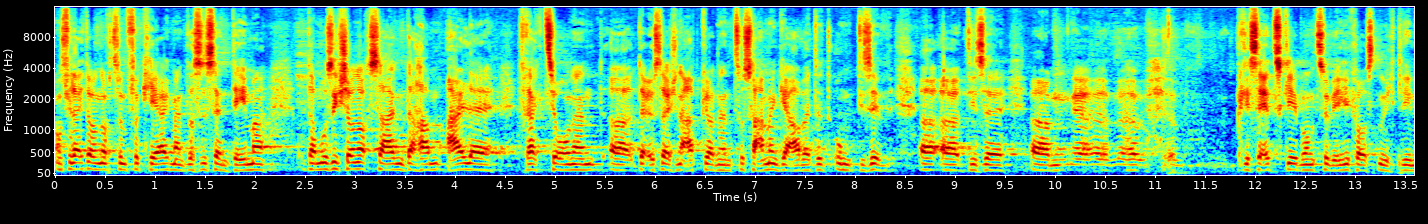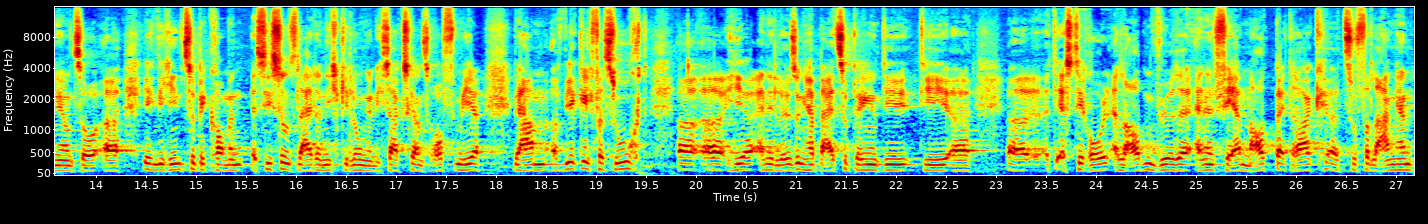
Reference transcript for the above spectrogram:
und vielleicht auch noch zum Verkehr, ich meine, das ist ein Thema, da muss ich schon auch sagen, da haben alle Fraktionen äh, der österreichischen Abgeordneten zusammengearbeitet, um diese, äh, äh diese ähm, äh, Gesetzgebung zur Wegekostenrichtlinie und so äh, irgendwie hinzubekommen. Es ist uns leider nicht gelungen. Ich sage es ganz offen hier. Wir haben wirklich versucht, äh, äh hier eine Lösung herbeizubringen, die, die äh, äh Tirol erlauben würde, einen fairen Mautbeitrag äh, zu verlangen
